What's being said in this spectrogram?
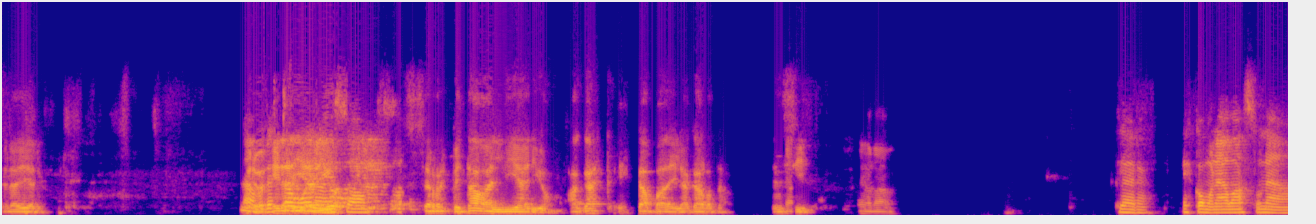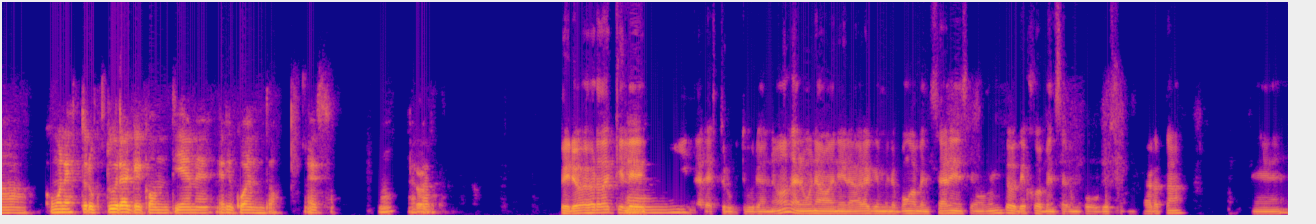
Era diario. No, Pero pero, era está bueno diario. eso. Se respetaba el diario. Acá es- escapa de la carta en sí. Es verdad. Claro. Es como nada más una, como una estructura que contiene el cuento. Eso. ¿no? Claro. Pero es verdad que le Em. quita la estructura, ¿no? De alguna manera, ahora que me lo pongo a pensar en ese momento, dejo de pensar un poco que es una carta. Eh,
